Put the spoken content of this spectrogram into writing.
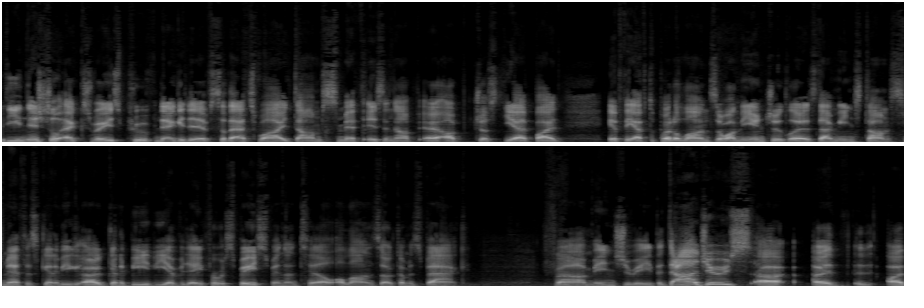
the initial X-rays proved negative, so that's why Dom Smith isn't up uh, up just yet. But if they have to put Alonso on the injured list, that means Dom Smith is going to be uh, going to be the everyday first baseman until Alonso comes back from injury. The Dodgers, uh, uh, uh,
